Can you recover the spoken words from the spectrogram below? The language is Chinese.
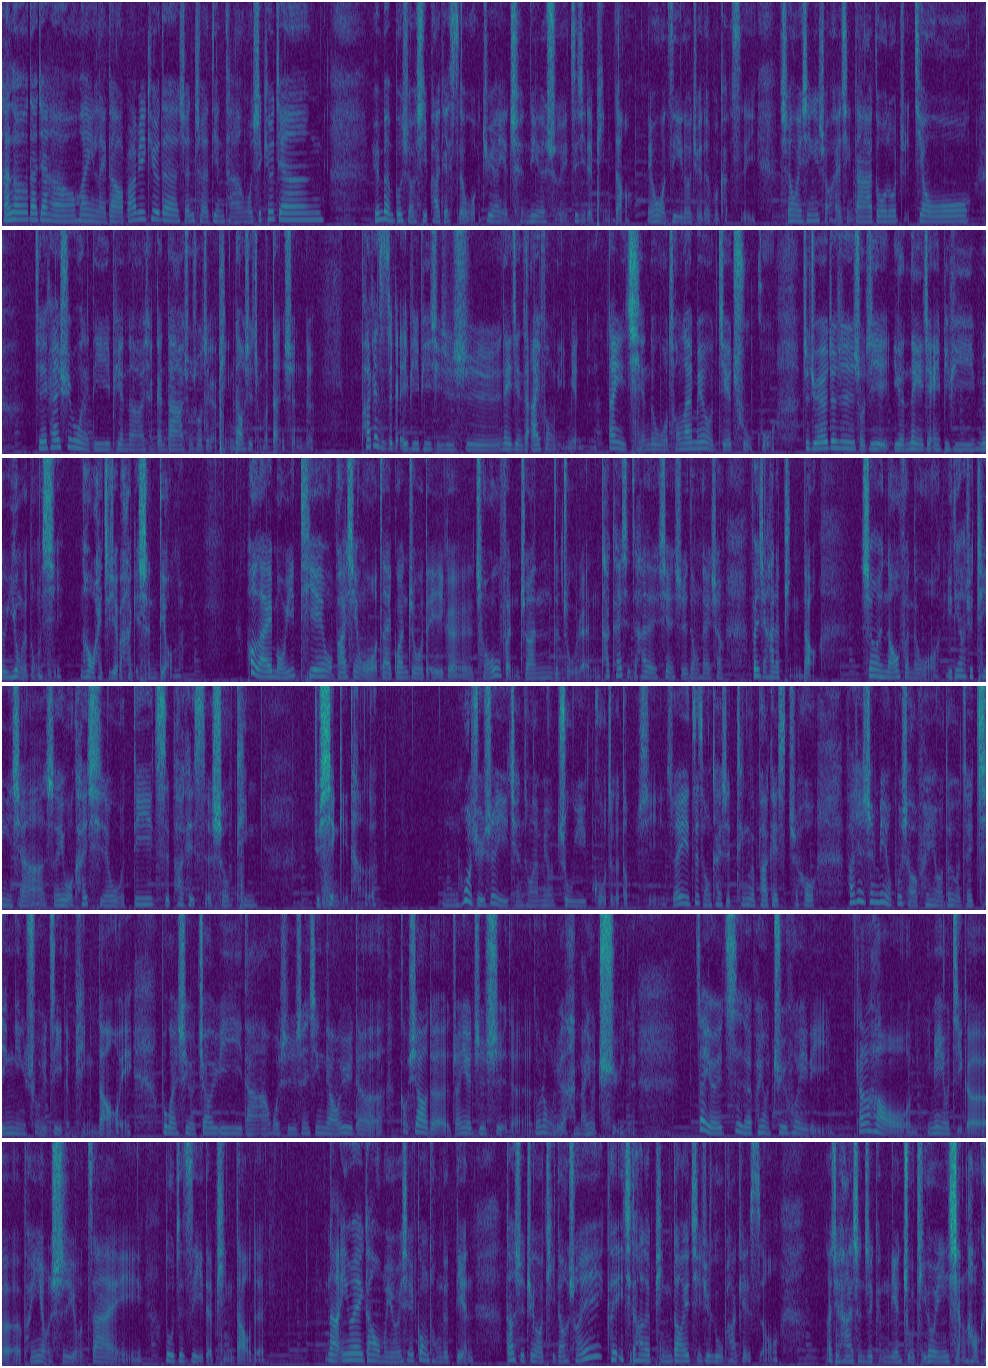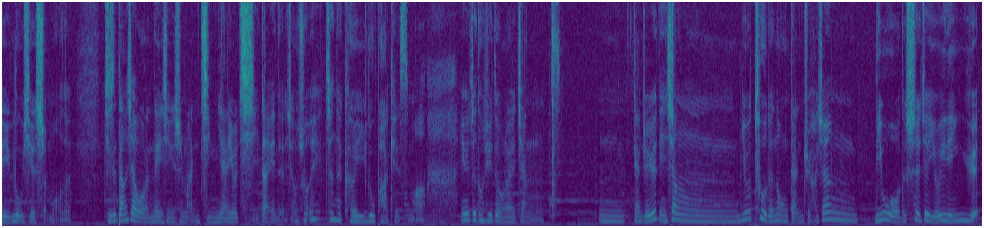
Hello，大家好，欢迎来到 Barbecue 的神扯殿堂，我是 Q 江。原本不熟悉 Podcast 的我，居然也成立了属于自己的频道，连我自己都觉得不可思议。身为新手，还请大家多多指教哦。揭开序幕的第一篇呢，想跟大家说说这个频道是怎么诞生的。Podcast 这个 A P P 其实是内建在 iPhone 里面的，但以前的我从来没有接触过，就觉得这是手机一个内建 A P P 没有用的东西，然后我还直接把它给删掉了。后来某一天，我发现我在关注的一个宠物粉砖的主人，他开始在他的现实动态上分享他的频道。身为脑粉的我，一定要去听一下，所以我开启了我第一次 Podcast 的收听，就献给他了。嗯，或许是以前从来没有注意过这个东西，所以自从开始听了 podcast 之后，发现身边有不少朋友都有在经营属于自己的频道。诶，不管是有教育意义的，或是身心疗愈的、搞笑的、专业知识的，都让我觉得还蛮有趣的。在有一次的朋友聚会里，刚好里面有几个朋友是有在录制自己的频道的。那因为刚刚我们有一些共同的点，当时就有提到说，诶，可以一起到他的频道一起去录 podcast 哦，而且他甚至可能连主题都已经想好可以录些什么了。其实当下我的内心是蛮惊讶又期待的，想说，诶，真的可以录 podcast 吗？因为这东西对我来讲，嗯，感觉有点像 YouTube 的那种感觉，好像离我的世界有一点远，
